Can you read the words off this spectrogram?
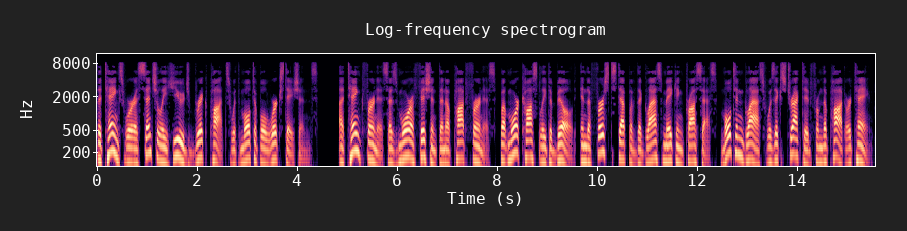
The tanks were essentially huge brick pots with multiple workstations. A tank furnace is more efficient than a pot furnace, but more costly to build. In the first step of the glass making process, molten glass was extracted from the pot or tank.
